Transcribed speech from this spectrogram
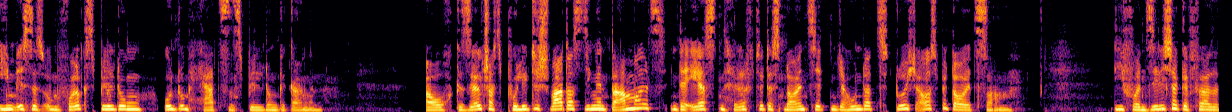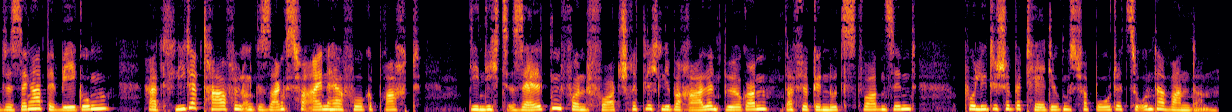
Ihm ist es um Volksbildung und um Herzensbildung gegangen. Auch gesellschaftspolitisch war das Singen damals in der ersten Hälfte des 19. Jahrhunderts durchaus bedeutsam. Die von Silcher geförderte Sängerbewegung hat Liedertafeln und Gesangsvereine hervorgebracht, die nicht selten von fortschrittlich liberalen Bürgern dafür genutzt worden sind, politische Betätigungsverbote zu unterwandern.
